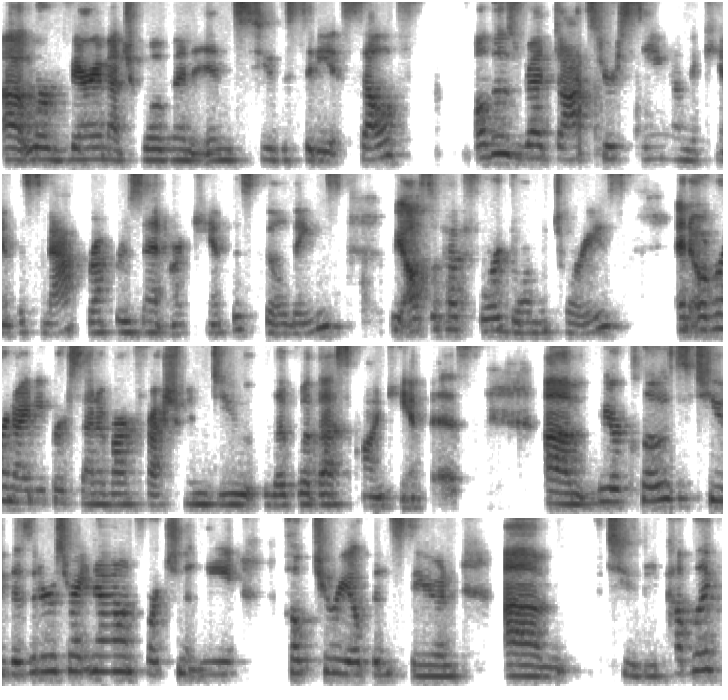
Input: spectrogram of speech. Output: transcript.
Uh, we're very much woven into the city itself. All those red dots you're seeing on the campus map represent our campus buildings. We also have four dormitories, and over 90% of our freshmen do live with us on campus. Um, we are closed to visitors right now, unfortunately, hope to reopen soon um, to the public,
